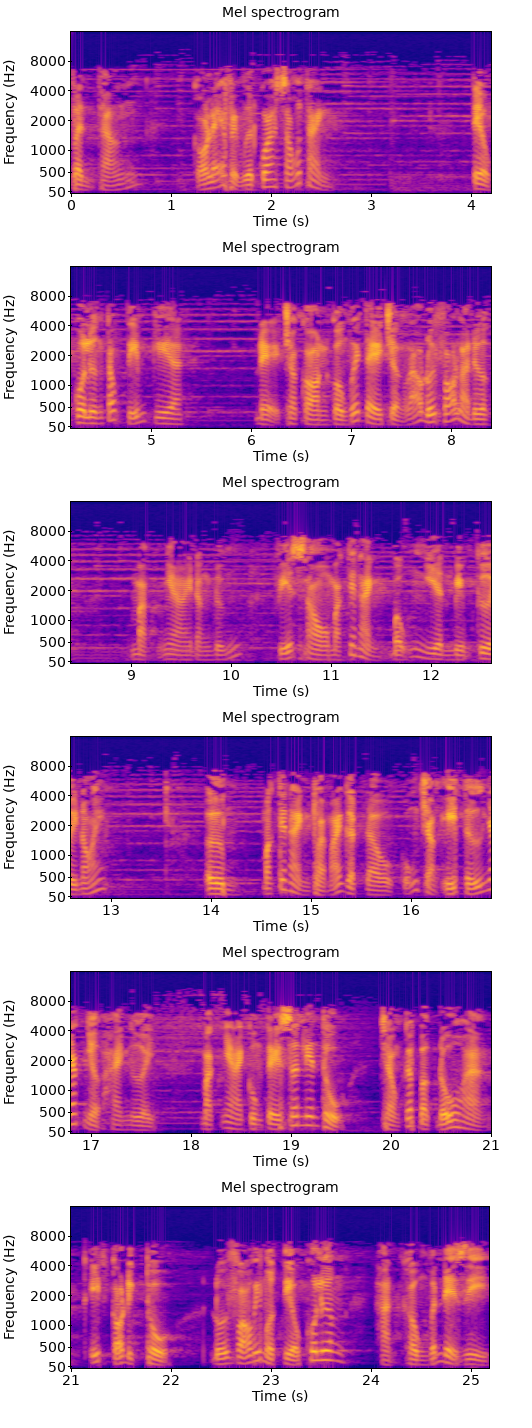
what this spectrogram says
phần thắng có lẽ phải vượt qua sáu thành. Tiểu cô lương tóc tím kia để cho con cùng với tề trưởng lão đối phó là được. Mặc nhài đang đứng, phía sau Mặc Thiên Hành bỗng nhiên mỉm cười nói. Ừm, Mặc Thiên Hành thoải mái gật đầu cũng chẳng ý tứ nhắc nhở hai người. Mặc nhài cùng tề sơn liên thủ, trong cấp bậc đấu hoàng ít có địch thủ, đối phó với một tiểu cô lương hẳn không vấn đề gì.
